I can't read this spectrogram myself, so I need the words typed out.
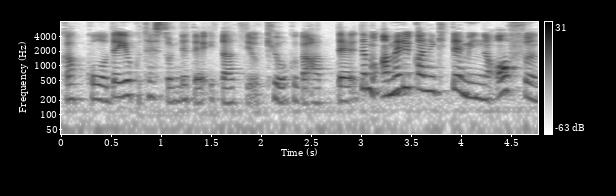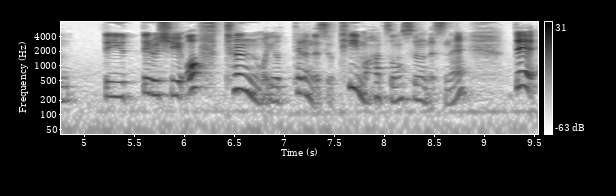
学校でよくテストに出ていたっていう記憶があってでもアメリカに来てみんな often って言ってるし often も言ってるんですよ。T も発音するんですね。で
